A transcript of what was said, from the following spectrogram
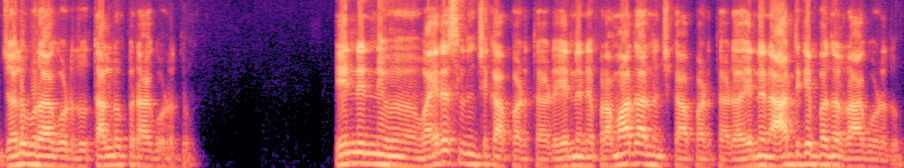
జలుబు రాకూడదు తలనొప్పి రాకూడదు. ఎన్నెన్ని వైరస్ల నుంచి కాపాడుతాడు ఎన్నెన్ని ప్రమాదాల నుంచి కాపాడుతాడు ఎన్నెన్ని ఆర్థిక ఇబ్బందులు రాకూడదు.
